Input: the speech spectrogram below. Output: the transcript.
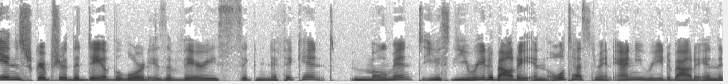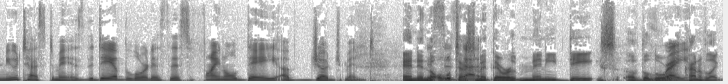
In scripture, the day of the Lord is a very significant moment. You you read about it in the Old Testament and you read about it in the New Testament. Is the day of the Lord is this final day of judgment. And in the Old is that- Testament, there were many days of the Lord, Right. kind of like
